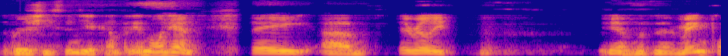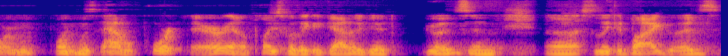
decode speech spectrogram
the British East India Company. On the one hand, they um, they really you know, their main point, point was to have a port there and a place where they could gather get goods and uh, so they could buy goods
